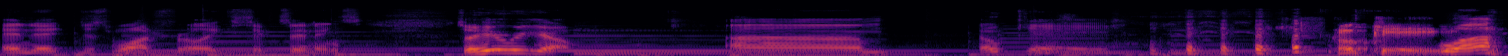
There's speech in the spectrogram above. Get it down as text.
and it just watch for like six innings. So here we go. Um. Okay. Okay, lot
